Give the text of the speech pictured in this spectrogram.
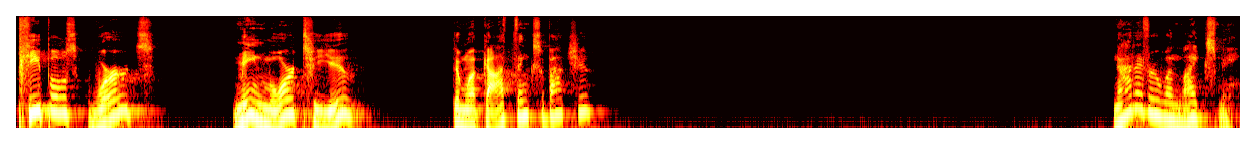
people's words mean more to you than what God thinks about you? Not everyone likes me.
